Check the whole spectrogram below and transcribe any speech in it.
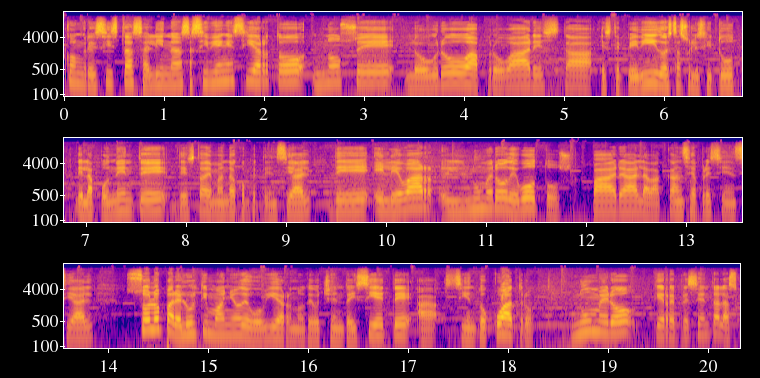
Congresista Salinas, si bien es cierto, no se logró aprobar esta, este pedido, esta solicitud de la ponente de esta demanda competencial de elevar el número de votos para la vacancia presidencial solo para el último año de gobierno, de 87 a 104, número que representa las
